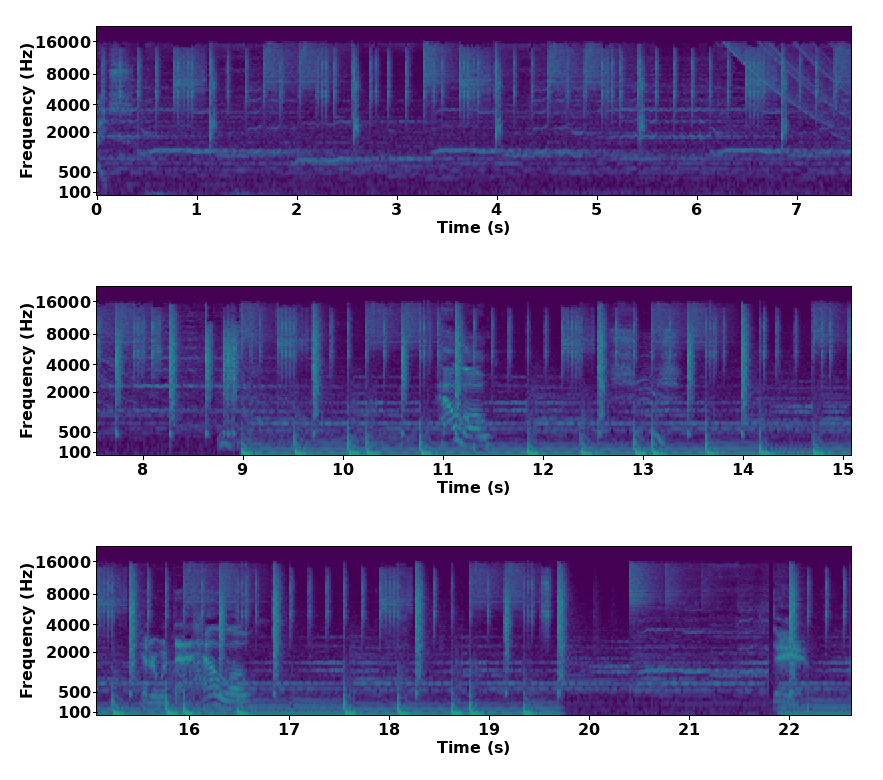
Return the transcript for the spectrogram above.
Nice. Mm. Hello. Sheesh. Hit her with that hello. Damn.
